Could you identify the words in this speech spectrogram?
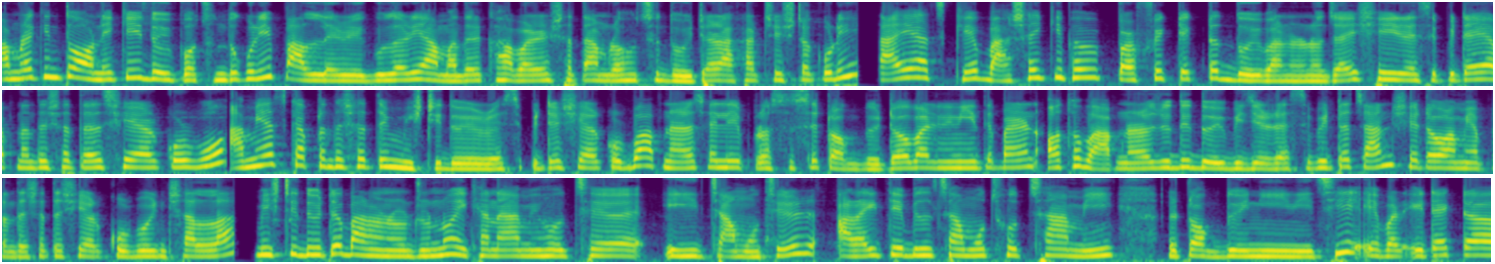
আমরা কিন্তু অনেকেই দই পছন্দ করি, পারলে রেগুলারই আমাদের খাবারের সাথে আমরা হচ্ছে দইটা রাখার চেষ্টা করি। তাই আজকে বাসায় কীভাবে পারফেক্ট একটা দই বানানো যায় সেই রেসিপিটাই আপনাদের সাথে শেয়ার করব। আমি আজকে আপনাদের সাথে মিষ্টি দইয়ের রেসিপিটা শেয়ার করব। আপনারা চাইলে এই প্রসেসে টক দইটাও বানিয়ে নিতে পারেন, অথবা আপনারা যদি দই বীজের রেসিপিটা চান সেটাও আমি আপনাদের সাথে শেয়ার করব ইনশাল্লাহ মিষ্টি দইটা বানানোর জন্য এখানে আমি হচ্ছে এই চামচের আড়াই টেবিল চামচ হচ্ছে আমি টক দই নিয়ে নিয়েছি। এবার এটা একটা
